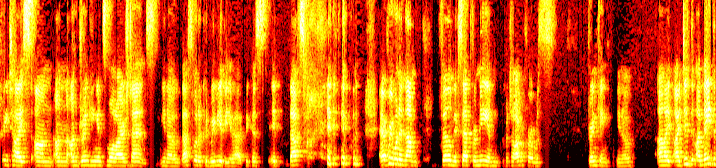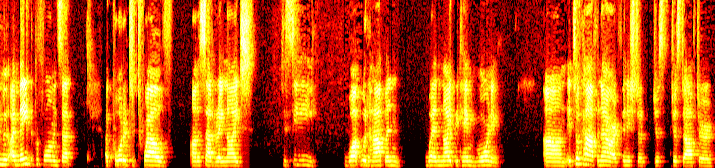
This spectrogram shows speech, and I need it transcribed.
treatise on on on drinking in small Irish towns. You know, that's what it could really be about because it that's everyone in that film except for me and the photographer was drinking. You know, and I I did the, I made the I made the performance at a quarter to twelve on a Saturday night to see what would happen when night became morning. Um, it took half an hour. I finished it just just after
